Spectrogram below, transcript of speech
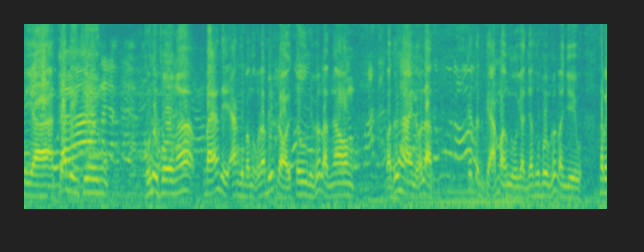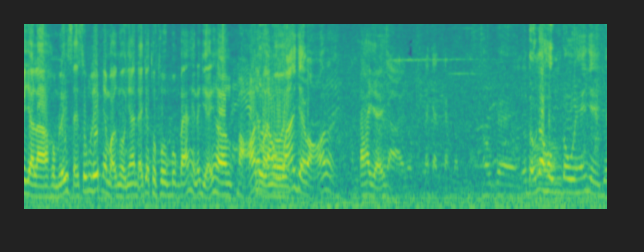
thì à, cá viên chiên của Thu Phương á bán thì ăn thì mọi người cũng đã biết rồi tương thì rất là ngon. Và thứ hai nữa là cái tình cảm mọi người dành cho Thu Phương rất là nhiều. Thôi bây giờ là Hùng Lý sẽ xuống clip nha mọi người nha để cho Thu Phương buôn bán thì nó dễ hơn. Bỏ Nha mọi người. quá trời bỏ rồi. À, vậy? Ok tôi tưởng nó hung tôi hay gì chứ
